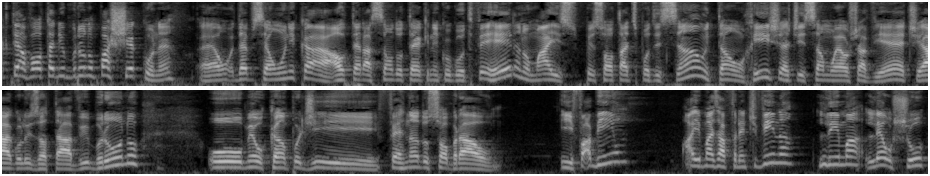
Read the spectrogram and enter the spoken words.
que tem a volta de Bruno Pacheco, né? É, deve ser a única alteração do técnico Guto Ferreira. No mais, o pessoal está à disposição. Então, Richard, Samuel Xavier, Thiago, Luiz Otávio e Bruno. O meu campo de Fernando Sobral e Fabinho. Aí mais à frente, Vina, Lima, Léo Chu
